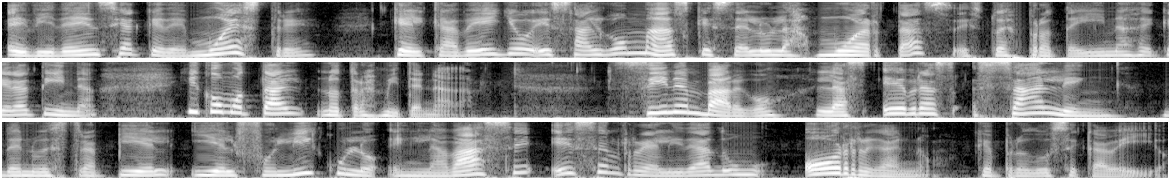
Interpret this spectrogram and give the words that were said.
evidencia que demuestre que el cabello es algo más que células muertas, esto es proteínas de queratina, y como tal no transmite nada. Sin embargo, las hebras salen de nuestra piel y el folículo en la base es en realidad un órgano que produce cabello,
